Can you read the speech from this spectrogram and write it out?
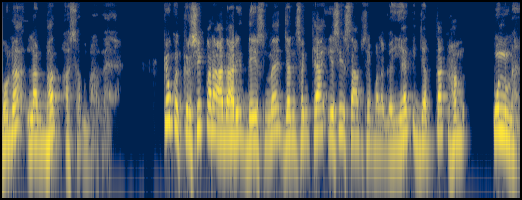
होना लगभग असंभव है। क्योंकि कृषि पर आधारित देश में जनसंख्या इस हिसाब से बढ़ गई है कि जब तक हम उनमें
